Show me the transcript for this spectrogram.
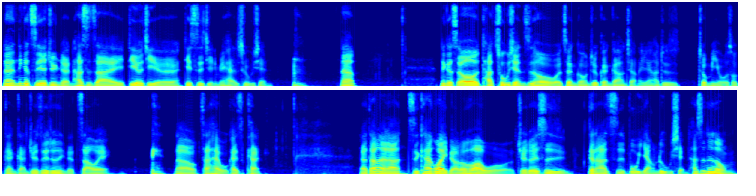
那那个职业军人，他是在第二季的第四集里面开始出现。那那个时候他出现之后，我正宫就跟刚刚讲的一样，他就是就密我说，干感觉这就是你的招哎、那才害我开始看。那当然啦，只看外表的话，我绝对是跟他是不一样路线。他是那种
